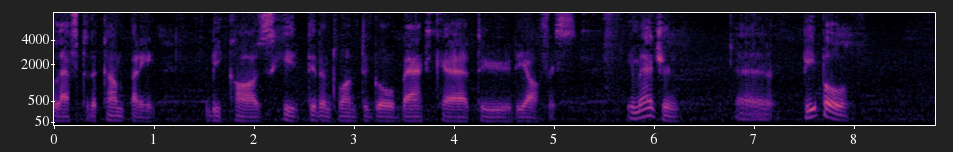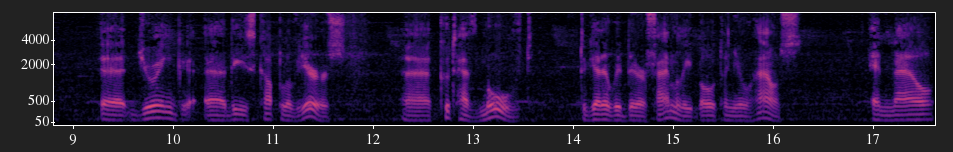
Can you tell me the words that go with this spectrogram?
left the company because he didn't want to go back uh, to the office. Imagine people uh, during uh, these couple of years uh, could have moved together with their family, bought a new house, and now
